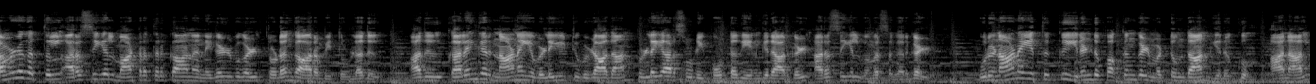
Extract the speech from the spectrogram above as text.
தமிழகத்தில் அரசியல் மாற்றத்திற்கான நிகழ்வுகள் தொடங்க ஆரம்பித்துள்ளது. அது கலைஞர் நாணய வெளியீட்டு விழாதான் பிள்ளையார் சூடி போட்டது என்கிறார்கள் அரசியல் விமர்சகர்கள். ஒரு நாணயத்துக்கு இரண்டு பக்கங்கள் மட்டும்தான் இருக்கும். ஆனால்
